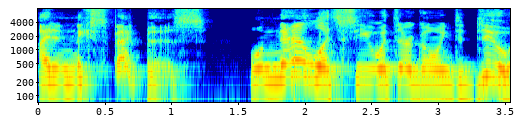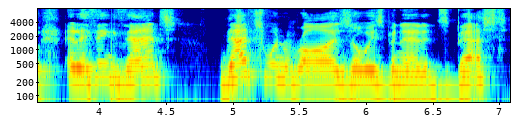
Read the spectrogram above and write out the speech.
I didn't expect this. Well, now let's see what they're going to do. And I think that's that's when Raw has always been at its best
